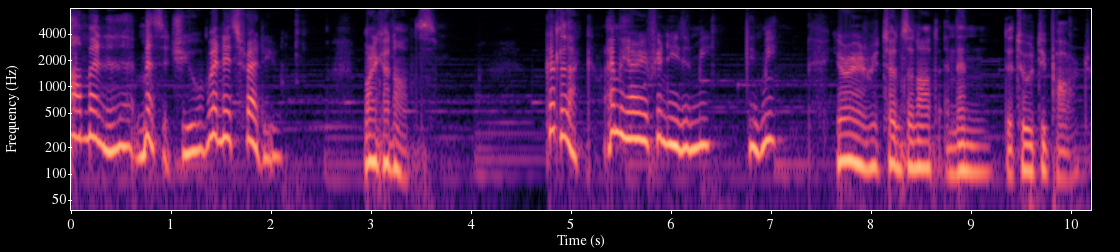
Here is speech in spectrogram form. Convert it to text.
I'll message you when it's ready. Monika nods. Good luck. I'm here if you needed me. Need me? Yuri returns a nod, and then the two depart.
